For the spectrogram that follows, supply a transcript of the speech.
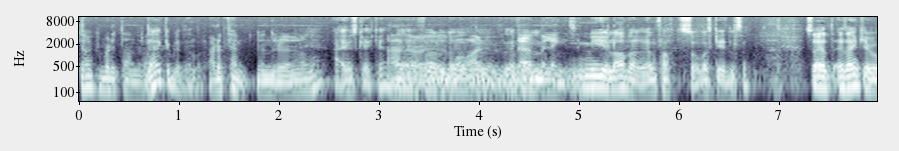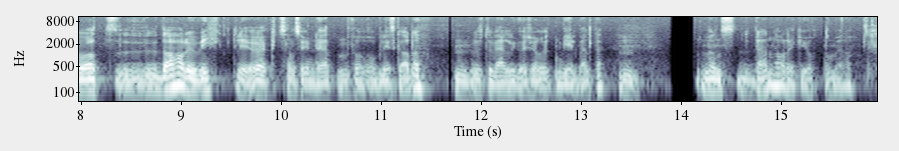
Det har ikke blitt Det endra. Er det 1500 eller noe? Nei, jeg husker ikke. Nei, det det er fall, det er i det er mye lavere enn fartsoverskridelse. Så jeg, jeg tenker jo at uh, da har det jo virkelig økt sannsynligheten for å bli skadet, Mm. hvis du velger å kjøre uten bilbelte. Mm. Mens den har de ikke gjort noe med, da.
